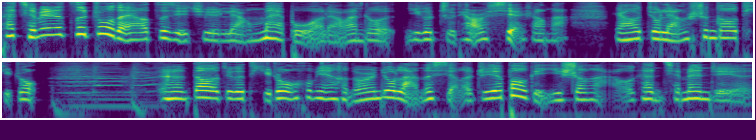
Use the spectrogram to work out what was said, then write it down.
它前面是自助的，要自己去量脉搏，量完之后一个纸条写上吧，然后就量身高体重。嗯，到这个体重后面，很多人就懒得写了，直接报给医生啊。我看前面这个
